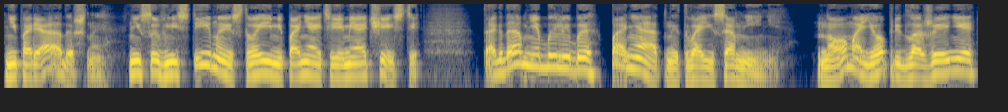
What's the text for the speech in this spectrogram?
непорядочное, несовместимое с твоими понятиями о чести, тогда мне были бы понятны твои сомнения. Но мое предложение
